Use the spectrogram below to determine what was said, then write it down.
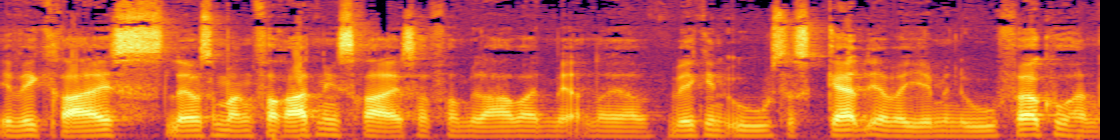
jeg vil ikke rejse, lave så mange forretningsrejser for mit arbejde mere. Når jeg er væk en uge, så skal jeg være hjemme en uge. Før kunne han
